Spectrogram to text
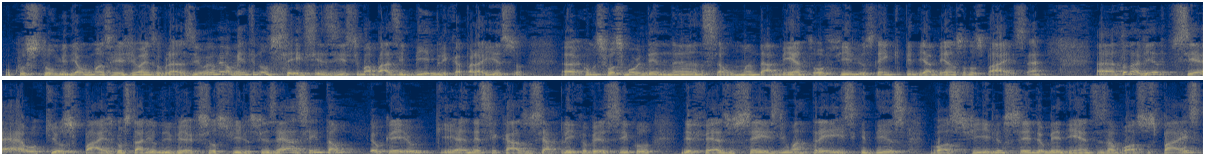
o costume de algumas regiões do Brasil. Eu realmente não sei se existe uma base bíblica para isso, ah, como se fosse uma ordenança, um mandamento. Ou filhos têm que pedir a bênção dos pais, né? Uh, todavia, se é o que os pais gostariam de ver que seus filhos fizessem, então eu creio que é, nesse caso se aplica o versículo de Efésios 6, de 1 a 3, que diz: Vós filhos, sede obedientes a vossos pais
